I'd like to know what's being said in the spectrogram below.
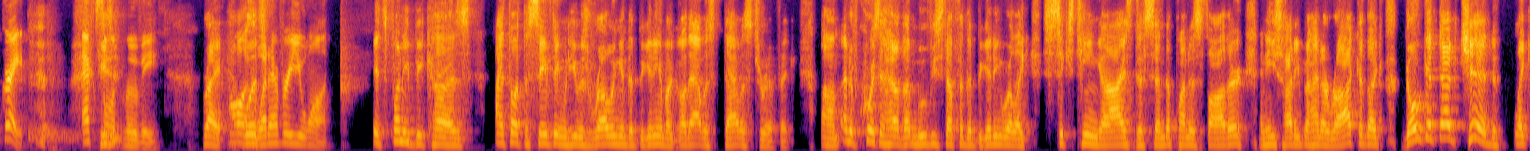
great excellent movie right. Call Well, whatever you want it's funny because I thought the same thing when he was rowing in the beginning. I'm like, oh, that was that was terrific. Um, and of course, it had all that movie stuff at the beginning where like 16 guys descend upon his father and he's hiding behind a rock and like, go get that kid. Like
